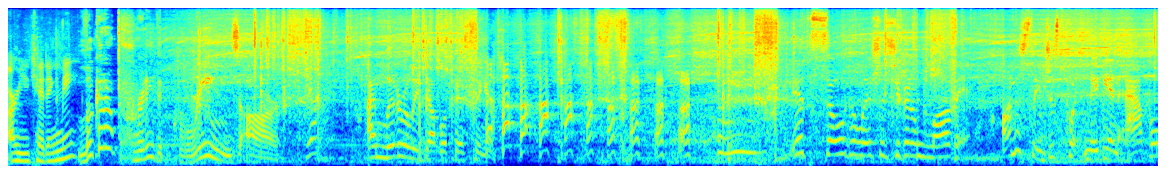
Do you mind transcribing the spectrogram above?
Are you kidding me? Look at how pretty the greens are. Yeah. I'm literally double fisting it. it's so delicious. You're gonna love it. Honestly, just put maybe an apple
